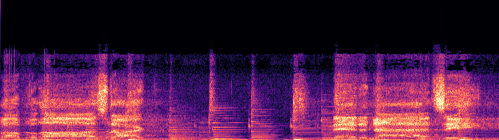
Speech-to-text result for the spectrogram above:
of the Lost Ark met a Nazi.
